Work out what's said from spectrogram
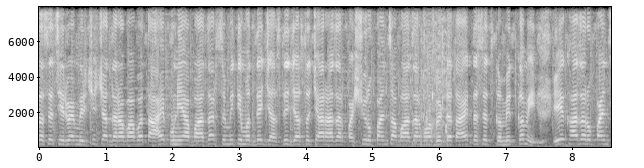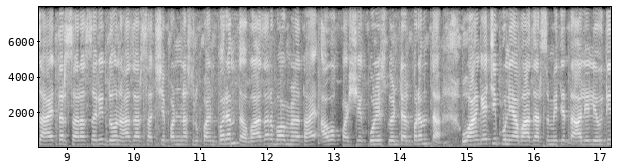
तसेच हिरव्या मिरचीच्या दराबाबत आहे. पुणे या बाजार समितीमध्ये जास्तीत जास्त चार हजार पाचशे रुपयांचा बाजारभाव भेटत आहे. तसेच कमीत कमी एक हजार रुपयांचा आहे तर सरासरी दोन हजार सातशे पन्नास रुपयांपर्यंत बाजारभाव मिळत आहे. आवक पाचशे एकोणीस क्विंटलपर्यंत. वांग्याची पुणे या बाजार समितीत आलेली होती.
